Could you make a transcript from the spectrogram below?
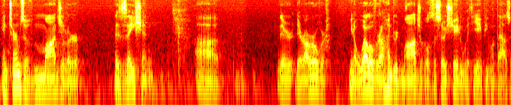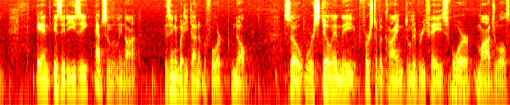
In terms of modularization, uh, there, there are over, you know, well over 100 modules associated with the AP1000. And is it easy? Absolutely not. Has anybody done it before? No. So we're still in the first-of-a-kind delivery phase for modules,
